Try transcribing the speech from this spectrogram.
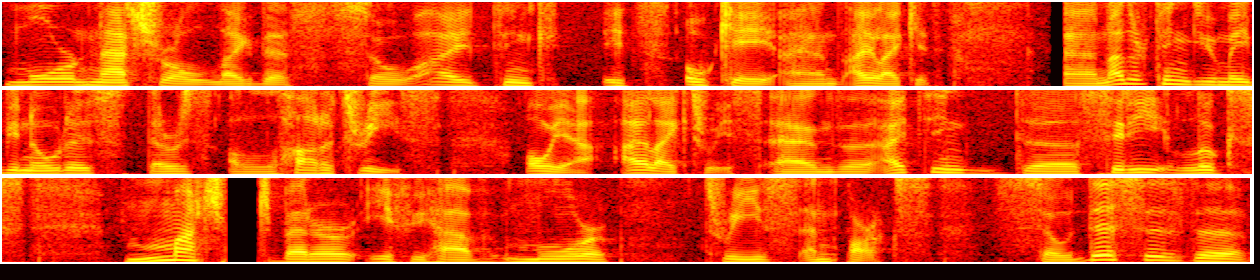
more natural like this. So I think it's okay and I like it. Another thing you maybe notice there's a lot of trees. Oh yeah I like trees and uh, I think the city looks much much better if you have more trees and parks so this is the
